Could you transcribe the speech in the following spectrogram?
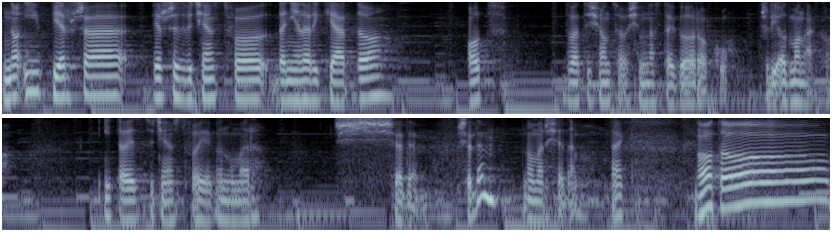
No i pierwsza, pierwsze zwycięstwo Daniela Ricciardo od 2018 roku, czyli od Monaco. I to jest zwycięstwo jego numer, Siedem. Siedem? numer 7, tak? No to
